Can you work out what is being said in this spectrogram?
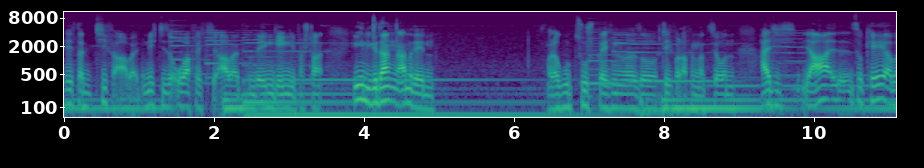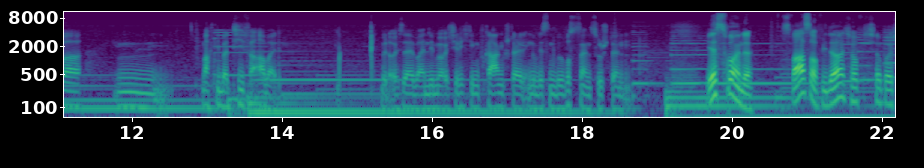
hilft da die tiefe Arbeit und nicht diese oberflächliche Arbeit von wegen gegen die Verstand, gegen die Gedanken anreden oder gut zusprechen oder so. Stichwort Affirmationen. Halte ich, ja, ist okay, aber mh, mm, macht lieber tiefe Arbeit mit euch selber, indem ihr euch die richtigen Fragen stellt in gewissen Bewusstseinszuständen. Yes, Freunde, das war's auch wieder. Ich hoffe, ich habe euch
